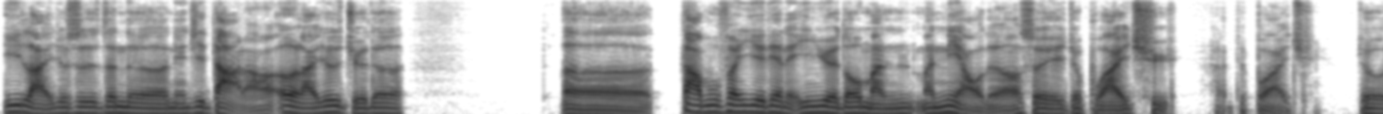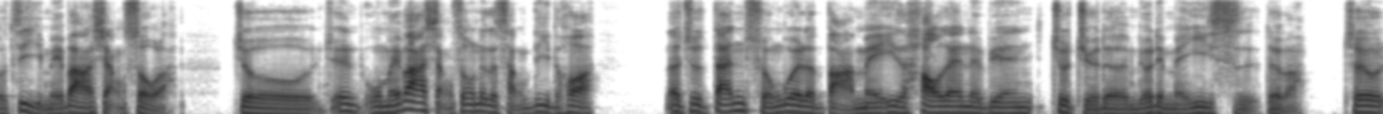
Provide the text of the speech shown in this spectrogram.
一来就是真的年纪大了，二来就是觉得，呃，大部分夜店的音乐都蛮蛮鸟的，所以就不爱去，就不爱去，就自己没办法享受了。就就我没办法享受那个场地的话，那就单纯为了把妹一直耗在那边，就觉得有点没意思，对吧？所以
